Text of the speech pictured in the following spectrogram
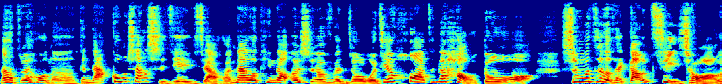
那最后呢，跟大家工商时间一下，反正大家都听到二十二分钟，我今天话真的好多哦，殊不知我才刚起床。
